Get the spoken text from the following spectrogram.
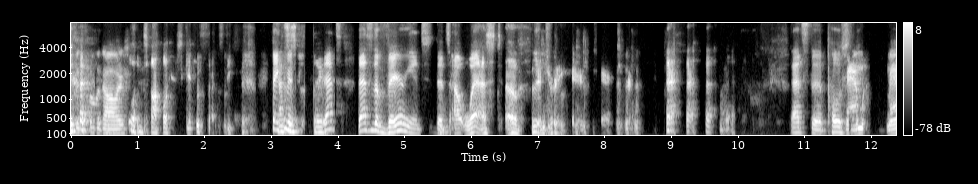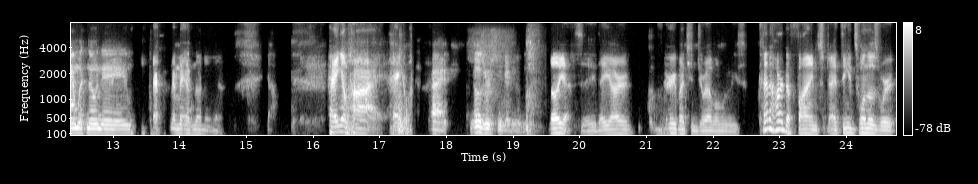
Fistful of dollars. dollars. Yes, that's the That's, famous a- that's that's the variant that's out west of the Dirty Harry character. that's the post. Man, man with no name. No, man, no, no, no. Yeah. Hang 'em high. Hang 'em. Right. Those were some good movies. Oh yes, they, they are very much enjoyable movies. Kind of hard to find. I think it's one of those where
